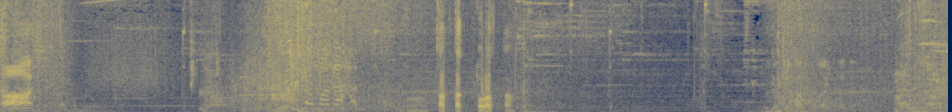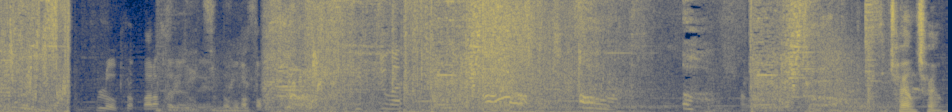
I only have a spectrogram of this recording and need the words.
아 씨. 딱딱 돌았다 근데 내가 그거 했거든 아 내가 풀로 풀- 빨았어야 되는데 너무. 방금 처형 처형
